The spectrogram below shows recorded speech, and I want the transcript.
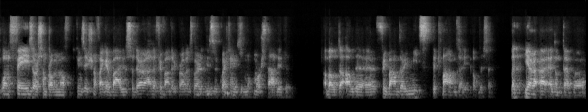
one phase or some problem of optimization of eigenvalues. So there are other free boundary problems where this question is more studied about how the free boundary meets the boundary of the set. But here I, I don't have a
